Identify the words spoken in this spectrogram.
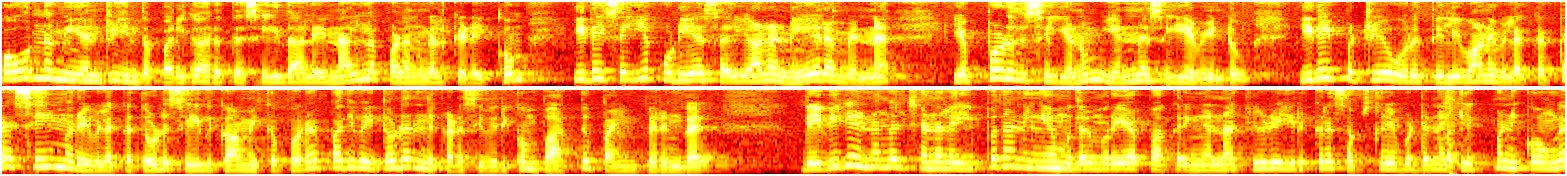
பௌர்ணமி அன்று இந்த பரிகாரத்தை செய்தாலே நல்ல பலன்கள் கிடைக்கும். இதை செய்யக்கூடிய சரியான நேரம் என்ன? எப்பொழுது செய்யணும்? என்ன செய்ய வேண்டும்? இதை பற்றிய ஒரு தெளிவான விளக்கத்தை செய்முறை விளக்கத்தோடு செய்து காமிக்க போகிற பதிவை தொடர்ந்து கடைசி வரைக்கும் பார்த்து பயன்பெறுங்கள். தெய்வீக எண்ணங்கள் சேனலை இப்போ தான் நீங்கள் முதல் முறையாக பார்க்குறீங்கன்னா கீழே இருக்கிற சப்ஸ்கிரைப் பட்டனை கிளிக் பண்ணிக்கோங்க.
